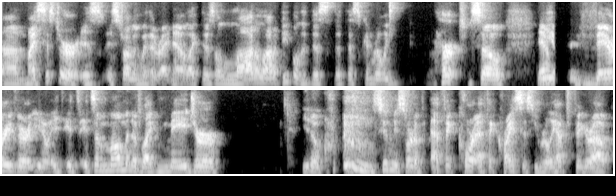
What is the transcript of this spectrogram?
Um, my sister is is struggling with it right now. Like there's a lot a lot of people that this that this can really hurt. So yeah. we have been very very you know it, it's it's a moment of like major you know, excuse me, sort of ethic, core ethic crisis. You really have to figure out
